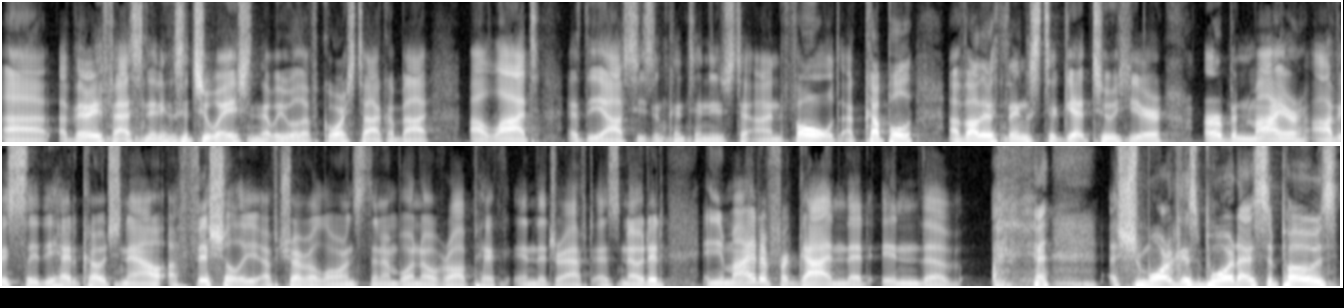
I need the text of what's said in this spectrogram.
Uh, a very fascinating situation that we will, of course, talk about a lot as the offseason continues to unfold. A couple of other things to get to here. Urban Meyer, obviously the head coach now officially of Trevor Lawrence, the number one overall pick in the draft, as noted. And you might have forgotten that in the smorgasbord, I suppose,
